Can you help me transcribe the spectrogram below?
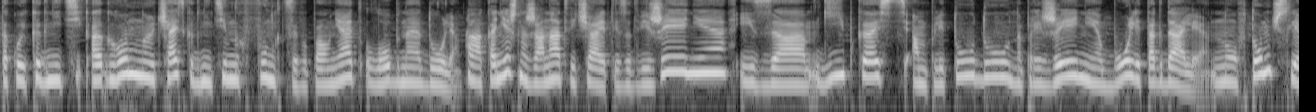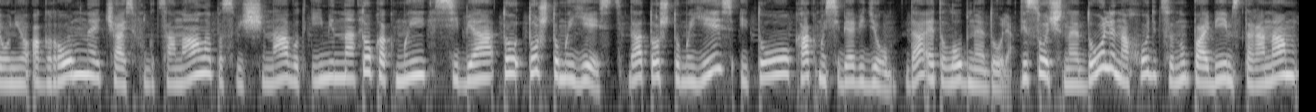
такой когнитив, огромную часть когнитивных функций выполняет лобная доля. А, конечно же, она отвечает и за движение, и за гибкость, амплитуду, напряжение, боль и так далее. Но в том числе у нее огромная часть функционала посвящена вот именно то, как мы себя, то, то что мы есть, да, то, что мы есть, и то, как мы себя ведем, да, это лобная доля. Височная доля находится, ну, по обеим сторонам,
